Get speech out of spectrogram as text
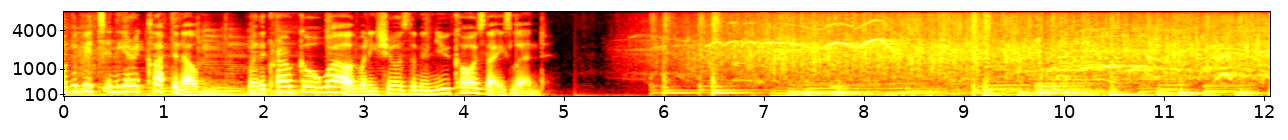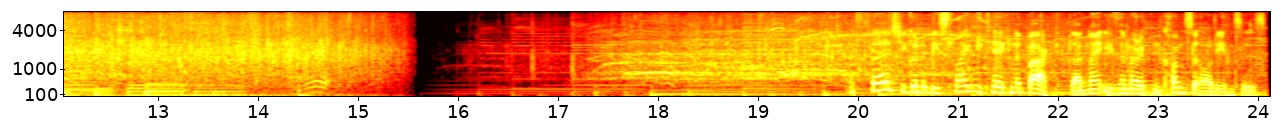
Or the bits in the Eric Clapton album where the crowd go wild when he shows them the new chords that he's learned. First, you're going to be slightly taken aback that 90s American concert audiences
